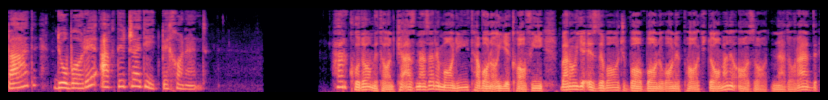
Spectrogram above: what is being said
بعد دوباره عقد جدید بخوانند. هر کدامتان که از نظر مالی توانایی کافی برای ازدواج با بانوان پاک دامن آزاد ندارد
